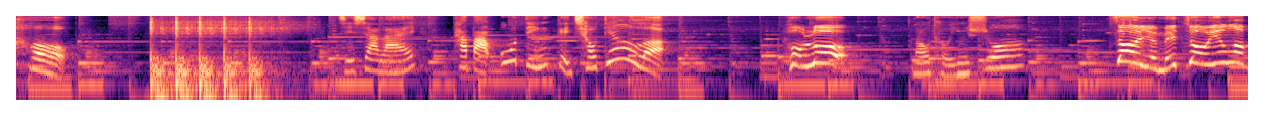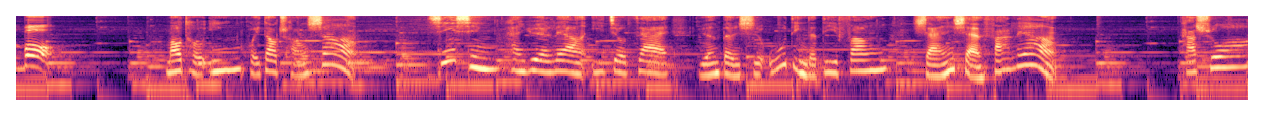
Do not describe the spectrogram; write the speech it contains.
吼。接下来，他把屋顶给敲掉了。好了，猫头鹰说：“再也没噪音了吧？”猫头鹰回到床上。星星和月亮依旧在原本是屋顶的地方闪闪发亮。他说：“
